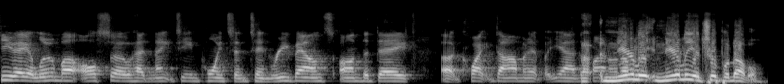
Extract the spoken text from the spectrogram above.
Keve Aluma also had 19 points and 10 rebounds on the day. Uh, quite dominant, but yeah, uh, nearly double. nearly a triple double.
